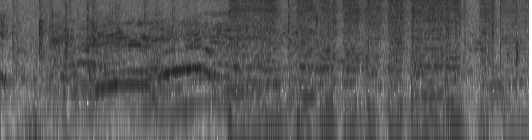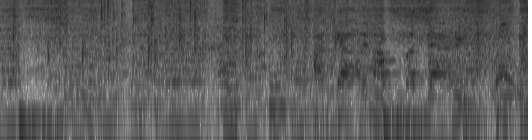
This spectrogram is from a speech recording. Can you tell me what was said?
I got it from my daddy.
